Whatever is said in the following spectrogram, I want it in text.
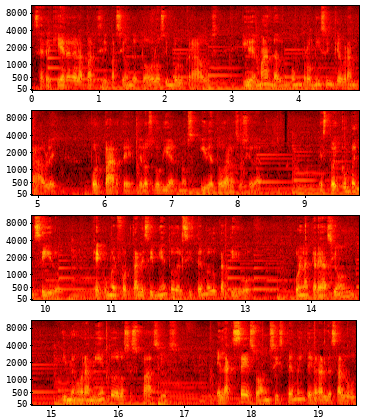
Se requiere de la participación de todos los involucrados y demanda de un compromiso inquebrantable por parte de los gobiernos y de toda la sociedad. Estoy convencido que con el fortalecimiento del sistema educativo, con la creación y mejoramiento de los espacios, el acceso a un sistema integral de salud,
